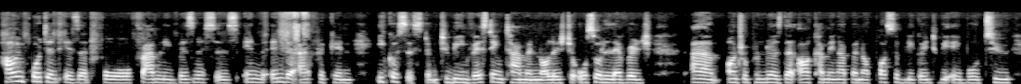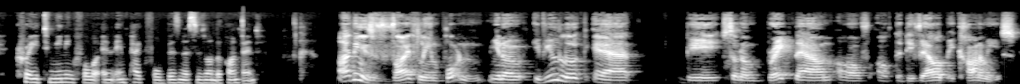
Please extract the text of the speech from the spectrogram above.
How important is it for family businesses in in the african ecosystem to be investing time and knowledge to also leverage um, entrepreneurs that are coming up and are possibly going to be able to create meaningful and impactful businesses on the continent? I think it's vitally important. You know, if you look at the sort of breakdown of, of the developed economies.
